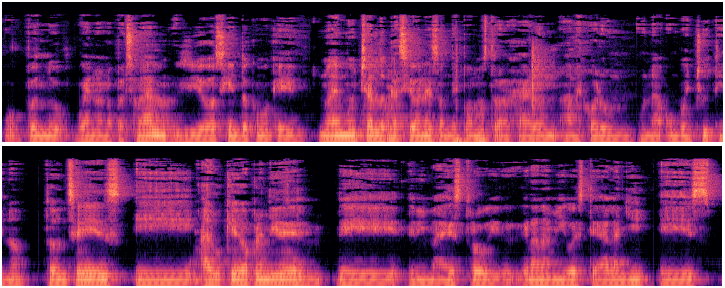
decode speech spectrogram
bueno, en lo personal, yo siento como que no hay muchas locaciones donde podamos trabajar a lo mejor un, un buen shooting, ¿no? Entonces, eh, algo que he aprendido de, de, de mi maestro y gran amigo, este Alan G, es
